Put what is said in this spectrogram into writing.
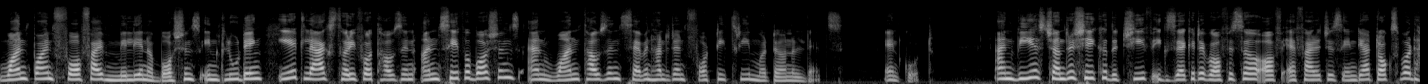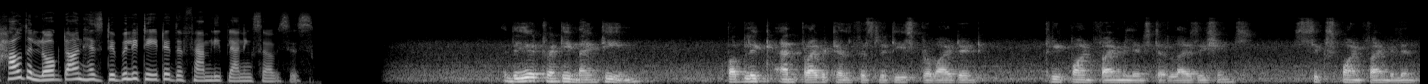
1.45 million abortions, including 8,34,000 unsafe abortions and 1,743 maternal deaths. End quote. And V.S. Chandrasekhar, the Chief Executive Officer of FRHS India, talks about how the lockdown has debilitated the family planning services. In the year 2019, public and private health facilities provided 3.5 million sterilizations, 6.5 million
